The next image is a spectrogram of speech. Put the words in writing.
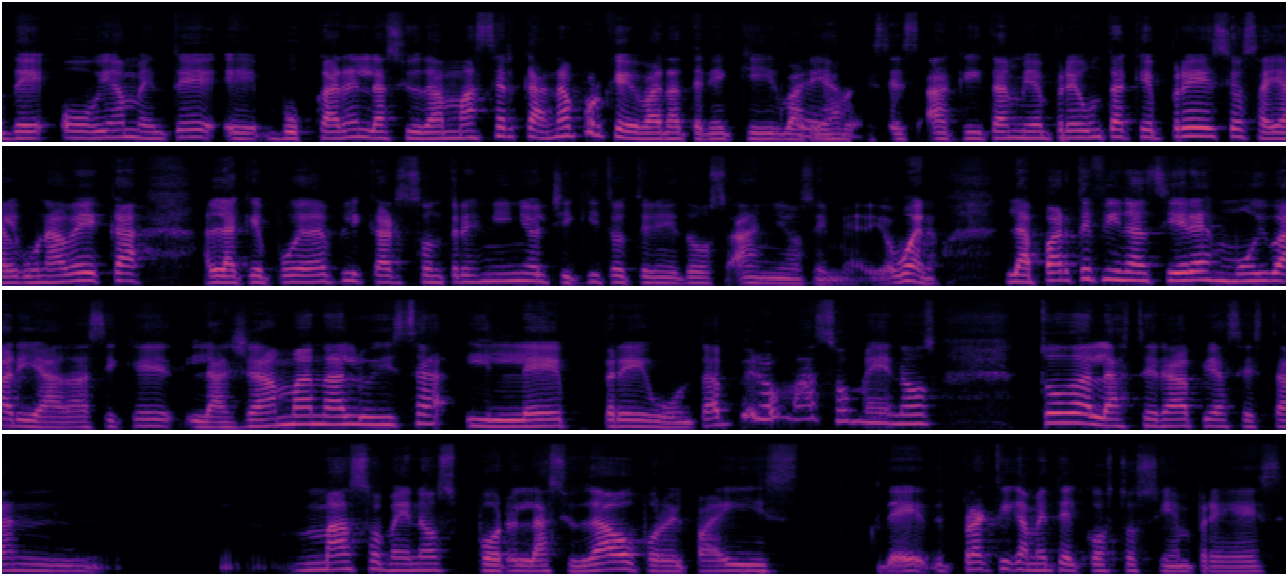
de obviamente eh, buscar en la ciudad más cercana porque van a tener que ir varias veces. Aquí también pregunta qué precios, hay alguna beca a la que pueda aplicar, son tres niños, el chiquito tiene dos años y medio. Bueno, la parte financiera es muy variada, así que la llaman a Luisa y le preguntan, pero más o menos todas las terapias están más o menos por la ciudad o por el país prácticamente el costo siempre es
